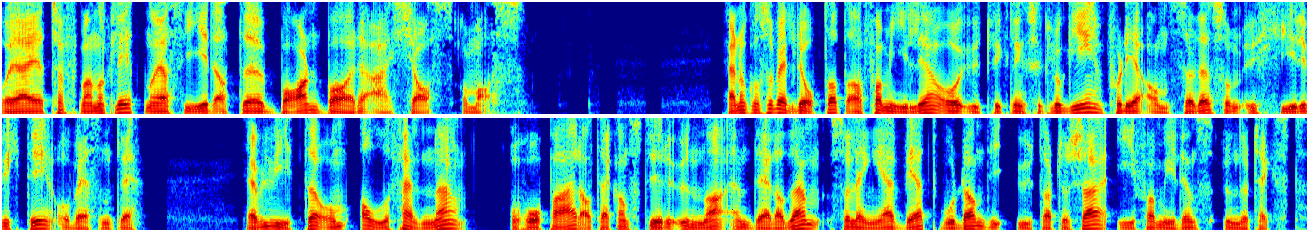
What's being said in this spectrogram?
Og jeg tøffer meg nok litt når jeg sier at eh, barn bare er kjas og mas. Jeg er nok også veldig opptatt av familie- og utviklingspsykologi fordi jeg anser det som uhyre viktig og vesentlig. Jeg vil vite om alle fellene, og håpet er at jeg kan styre unna en del av dem så lenge jeg vet hvordan de utarter seg i familiens undertekst.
